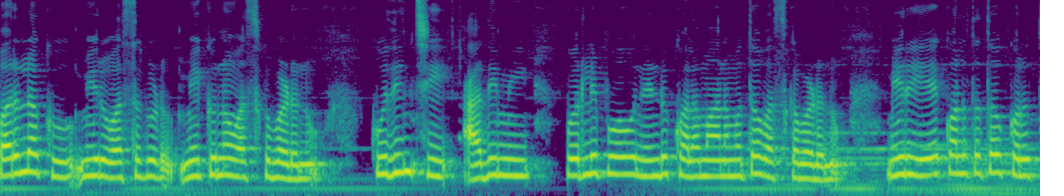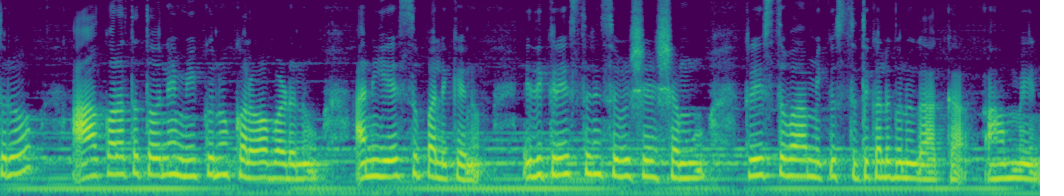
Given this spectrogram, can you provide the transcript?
పరులకు మీరు వసగుడు. మీకును వసుకుబడును. కుదించి అది మీ పొర్లిపోవు నిండు కొలమానముతో వసకబడును. మీరు ఏ కొలతతో కొలుతురో ఆ కొలతతోనే మీకును కొలవబడును అని యేసు పలికెను. ఇది క్రీస్తుని సువిశేషము. క్రీస్తువా మీకు స్థుతి కలుగునుగాక. ఆమెన్.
